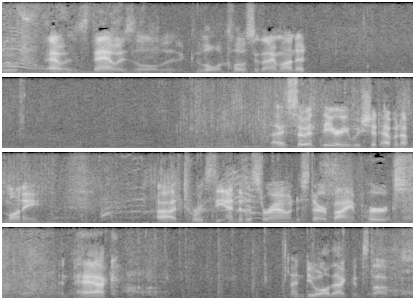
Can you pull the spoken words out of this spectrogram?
Oof, that was that was a little a little closer than I wanted. Alright, so in theory we should have enough money uh, towards the end of this round to start buying perks and pack and do all that good stuff.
